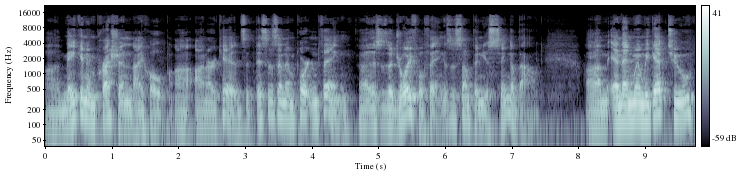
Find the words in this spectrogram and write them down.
uh, make an impression, I hope, uh, on our kids that this is an important thing. Uh, this is a joyful thing. This is something you sing about. Um, and then when we get to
